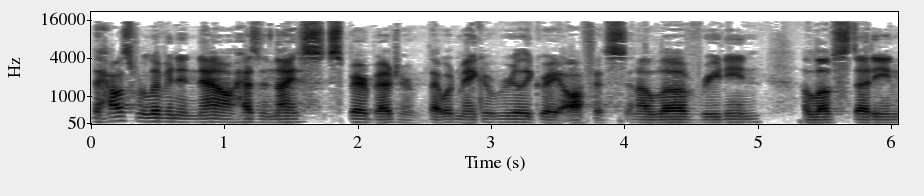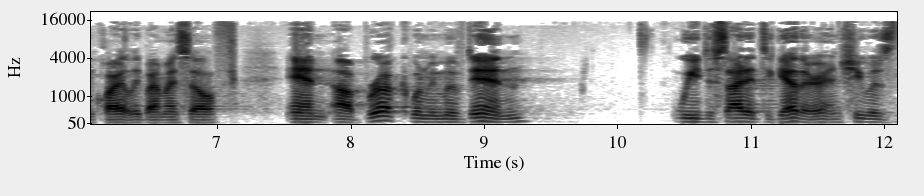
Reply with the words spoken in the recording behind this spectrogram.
the house we're living in now has a nice spare bedroom that would make a really great office, and I love reading, I love studying quietly by myself. And uh, Brooke, when we moved in, we decided together, and she was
